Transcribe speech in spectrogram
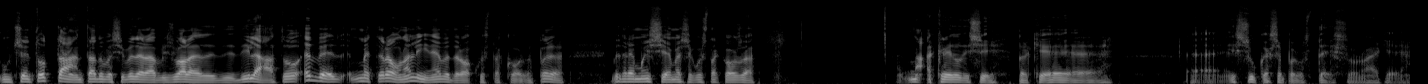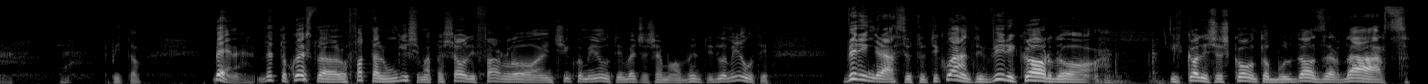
un 180 dove si vede la visuale di, di lato e ved- metterò una linea e vedrò questa cosa. Poi vedremo insieme se questa cosa... Ma credo di sì, perché eh, il succo è sempre lo stesso, non è che... Cioè, capito? Bene, detto questo, l'ho fatta lunghissima, pensavo di farlo in 5 minuti, invece siamo a 22 minuti. Vi ringrazio tutti quanti, vi ricordo il codice sconto Bulldozer Darts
